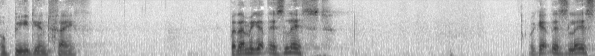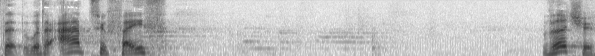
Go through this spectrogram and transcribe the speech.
Obedient faith. But then we get this list. We get this list that we're to add to faith virtue.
